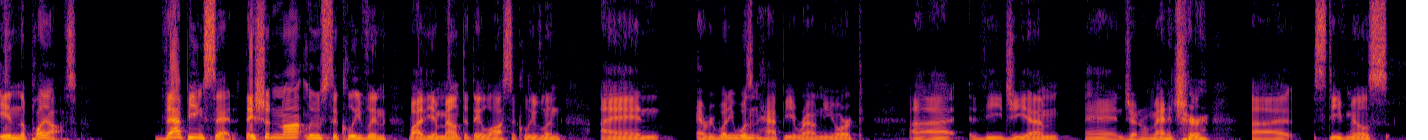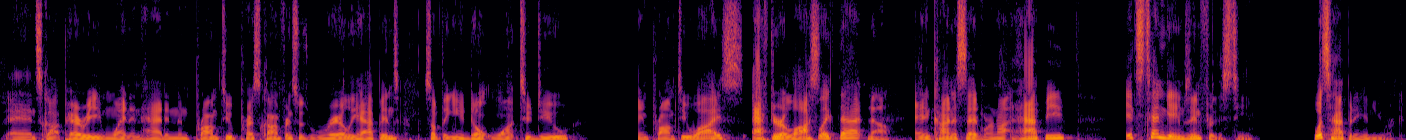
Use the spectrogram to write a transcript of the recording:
in the playoffs. That being said, they should not lose to Cleveland by the amount that they lost to Cleveland. And everybody wasn't happy around New York. Uh, the GM and general manager, uh, Steve Mills and Scott Perry, went and had an impromptu press conference, which rarely happens. Something you don't want to do impromptu wise after a loss like that No, and kind of said, We're not happy. It's 10 games in for this team. What's happening in New York?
